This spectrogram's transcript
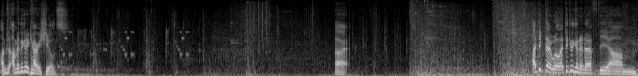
I'm, I'm only going to carry shields. Alright. I think they will. I think they're going to nerf the, um...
